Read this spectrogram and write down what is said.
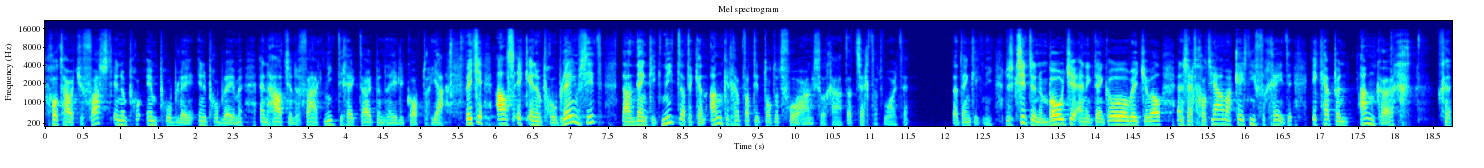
God houdt je vast in, een in, probleem, in de problemen en haalt je er vaak niet direct uit met een helikopter. Ja, weet je, als ik in een probleem zit, dan denk ik niet dat ik een anker heb wat tot het voorhangsel gaat. Dat zegt dat woord, hè? Dat denk ik niet. Dus ik zit in een bootje en ik denk, oh, weet je wel. En dan zegt God, ja, maar Kees, niet vergeten. Ik heb een anker.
